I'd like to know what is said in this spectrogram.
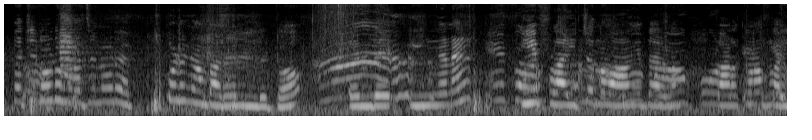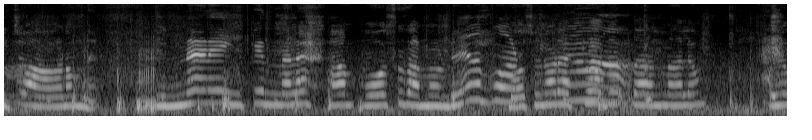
ഇപ്പച്ചനോടും അമ്മച്ചനോടും എപ്പോഴും ഞാൻ പറയലുണ്ട് കേട്ടോ എന്ത്? ഇങ്ങനെ ഈ ഫ്ലൈറ്റ് ഒന്ന് വാങ്ങി തരണം. പറക്കണ ഫ്ലൈറ്റ് വാങ്ങണം പിന്നെയാണ് എനിക്ക് ഇന്നലെ ആ ബോസ് തന്നോണ്ട്. ബോസിനോട് എത്ര അത് തന്നാലും ഒരു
